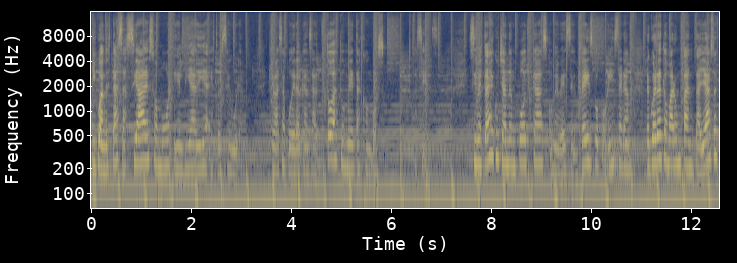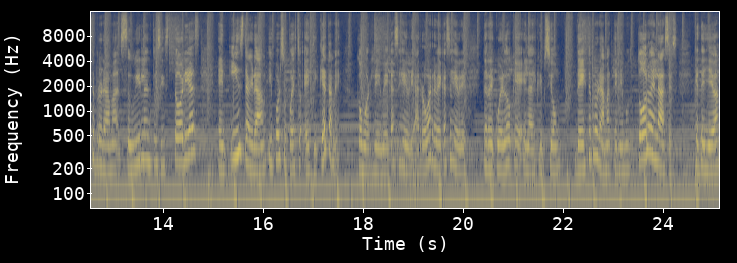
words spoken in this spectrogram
Y cuando estás saciada de su amor en el día a día, estoy segura que vas a poder alcanzar todas tus metas con gozo. Así es. Si me estás escuchando en podcast o me ves en Facebook o Instagram, recuerda tomar un pantallazo a este programa, subirlo en tus historias en Instagram y por supuesto etiquétame como Rebeca Segebre, arroba Rebeca Segebre. Te recuerdo que en la descripción de este programa tenemos todos los enlaces que te llevan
